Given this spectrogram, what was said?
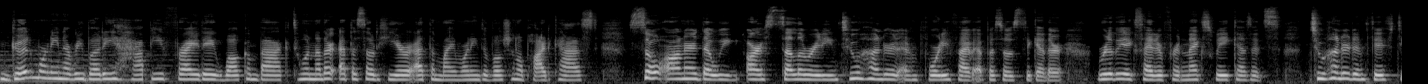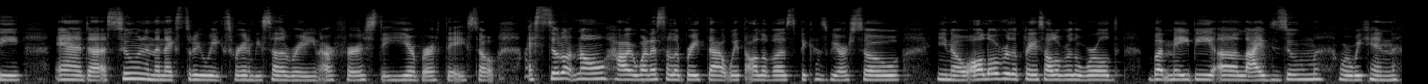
Good morning, everybody. Happy Friday. Welcome back to another episode here at the My Morning Devotional Podcast. So honored that we are celebrating 245 episodes together. Really excited for next week as it's 250. And uh, soon in the next three weeks, we're going to be celebrating our first year birthday. So I still don't know how I want to celebrate that with all of us because we are so, you know, all over the place, all over the world. But maybe a live Zoom where we can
